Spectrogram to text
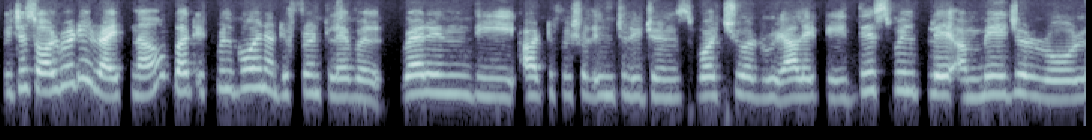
which is already right now, but it will go in a different level, wherein the artificial intelligence, virtual reality, this will play a major role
